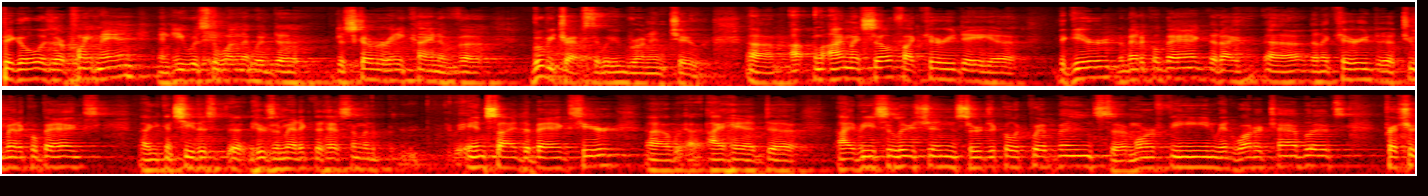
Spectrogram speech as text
Big O was our point man, and he was the one that would uh, discover any kind of uh, booby traps that we would run into. Um, I, I, myself, I carried a, uh, the gear, the medical bag that I, that I carried, two medical bags. You can see this, here's a medic that has some of the inside the bags here, uh, I had uh, IV solutions, surgical equipment, uh, morphine, we had water tablets, pressure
